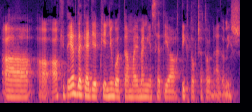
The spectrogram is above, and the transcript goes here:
a, a, akit érdekel egyébként nyugodtan majd megnézheti a TikTok csatornádon is.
